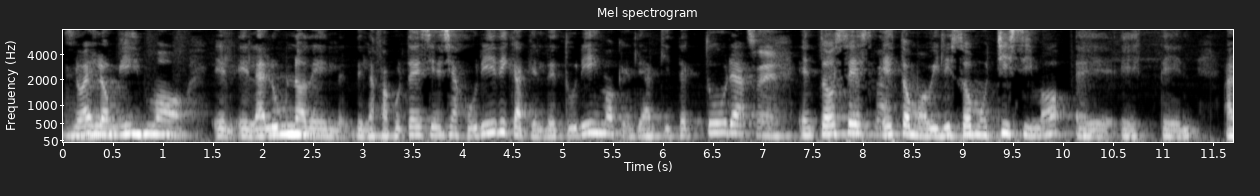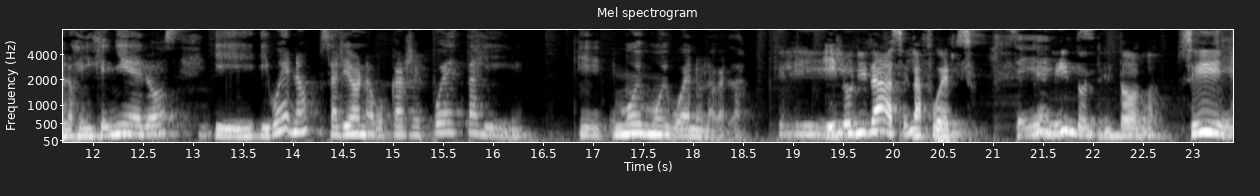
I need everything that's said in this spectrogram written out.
No es lo mismo el, alumno de, la Facultad de Ciencias Jurídicas que el de Turismo, que el de Arquitectura. Entonces, esto movilizó muchísimo eh, este, a los ingenieros y, bueno, salieron a buscar respuestas y, y muy, muy bueno, la verdad. Y la unidad hace la fuerza. Qué lindo entre todos. Sí,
